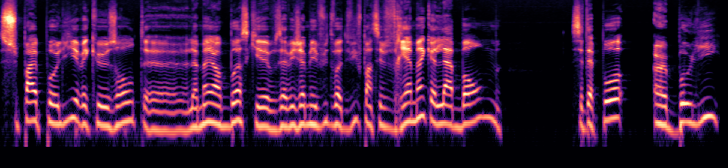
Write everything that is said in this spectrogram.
super poli avec eux autres? euh, le meilleur boss que vous avez jamais vu de votre vie? Vous pensez vraiment que Labombe, c'était pas un bully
